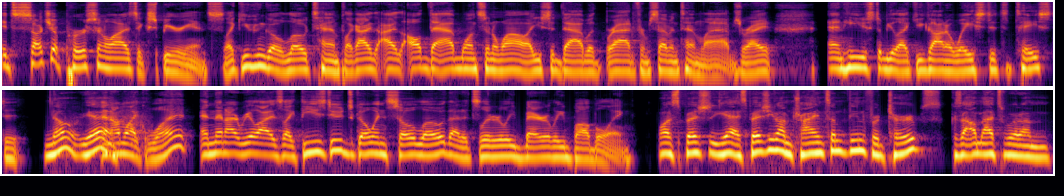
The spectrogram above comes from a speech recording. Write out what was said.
It's such a personalized experience. Like you can go low temp. Like I, I, I'll dab once in a while. I used to dab with Brad from 710 Labs, right? And he used to be like, "You got to waste it to taste it." no, yeah, And I'm like, what? And then I realized like these dudes go in so low that it's literally barely bubbling. Well, especially yeah, especially if I'm trying something for terps, because I'm that's what I'm.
